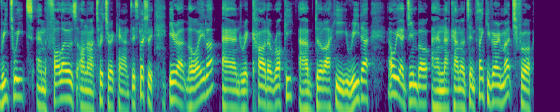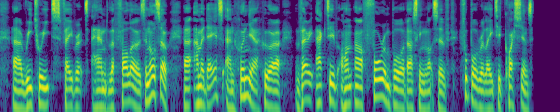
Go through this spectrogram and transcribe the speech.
retweets and the follows on our Twitter account, especially Ira Loela and Ricardo Rocky, Abdullahi Rida, Oya Jimbo, and Nakano Tim. Thank you very much for uh, retweets, favorites, and the follows. And also uh, Amadeus and Hunya, who are very active on our forum board, asking lots of football related questions.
